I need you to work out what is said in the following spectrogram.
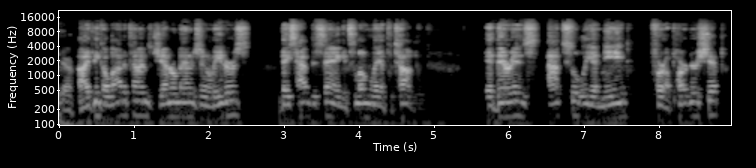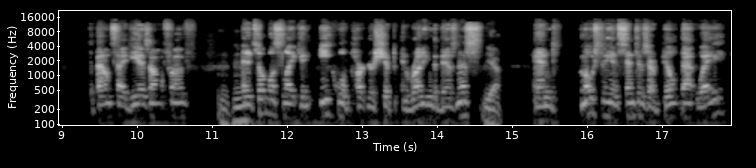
Yeah. I think a lot of times general managers and leaders, they have the saying, it's lonely at the top. And There is absolutely a need for a partnership to bounce ideas off of. Mhm. And it's almost like an equal partnership in running the business. Yeah. And most of the incentives are built that way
